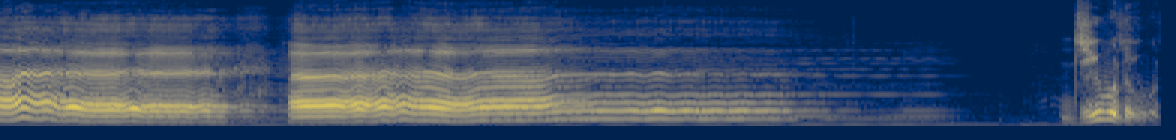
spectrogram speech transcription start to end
आ आ। జీవుడు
